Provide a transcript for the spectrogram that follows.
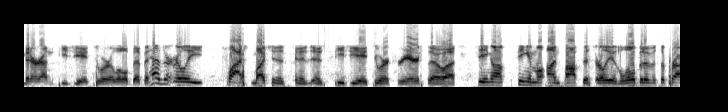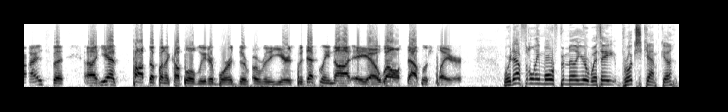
been around the PGA tour a little bit, but hasn't really flashed much in his in his, in his PGA tour career. So uh, seeing off, seeing him on top this early is a little bit of a surprise. But uh, he has popped up on a couple of leaderboards over the years, but definitely not a uh, well established player. We're definitely more familiar with a Brooks Koepka,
